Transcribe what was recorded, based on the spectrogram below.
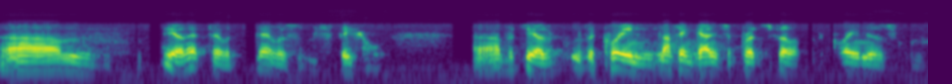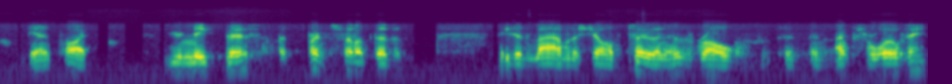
Um, yeah, that, that was that was special. Uh, but yeah, the Queen, nothing against the Prince Philip. The Queen is, you know, quite unique person. But Prince Philip did he did a marvellous job too in his role in, in Monk's royalty.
